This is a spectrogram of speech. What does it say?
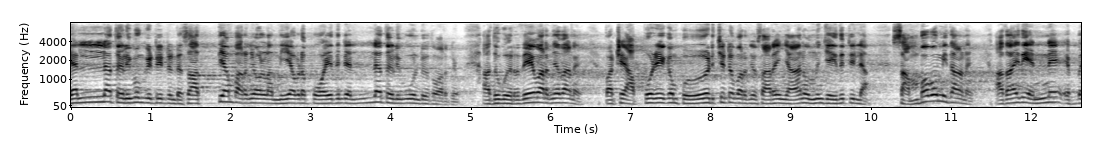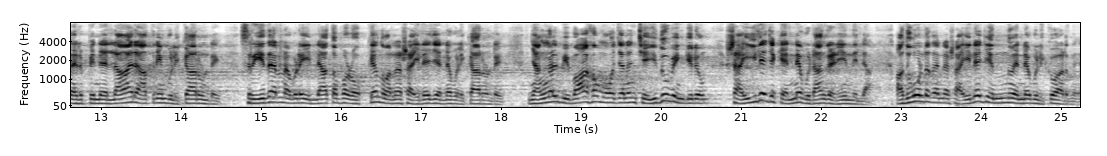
എല്ലാ തെളിവും കിട്ടിയിട്ടുണ്ട്. സത്യം പറഞ്ഞോളാം നീ അവിടെ പോയതിന്റെ എല്ലാ തെളിവും ഉണ്ട് എന്ന് പറഞ്ഞു. അത് വെറുതെ പറഞ്ഞതാണ്. പക്ഷേ അപ്പോഴേക്കും പേടിച്ചിട്ട് പറഞ്ഞു സാറേ ഞാനൊന്നും ചെയ്തിട്ടില്ല. സംഭവം ഇതാണ്. അതായത് എന്നെ പിന്നെ എല്ലാ രാത്രിയും വിളിക്കാറുണ്ട്. ശ്രീധരൻ അവിടെ ഇല്ലാത്തപ്പോഴൊക്കെ എന്ന് പറഞ്ഞാൽ ശൈലജ എന്നെ വിളിക്കാറുണ്ട്. ഞങ്ങൾ വിവാഹമോചനം ചെയ്തുവെങ്കിലും ശൈലജയ്ക്ക് എന്നെ വിടാൻ കഴിയുന്നില്ല. അതുകൊണ്ട് തന്നെ ശൈലജ എന്നും എന്നെ വിളിക്കുമായിരുന്നു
